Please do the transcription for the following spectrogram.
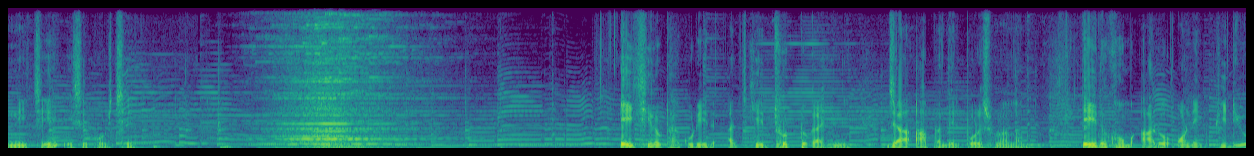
নিচে এসে পড়ছে। এই ছিল ঠাকুরের আজকের ছোট্ট কাহিনী, যা আপনাদের পড়ে শোনালাম। এই রকম আরও অনেক ভিডিও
